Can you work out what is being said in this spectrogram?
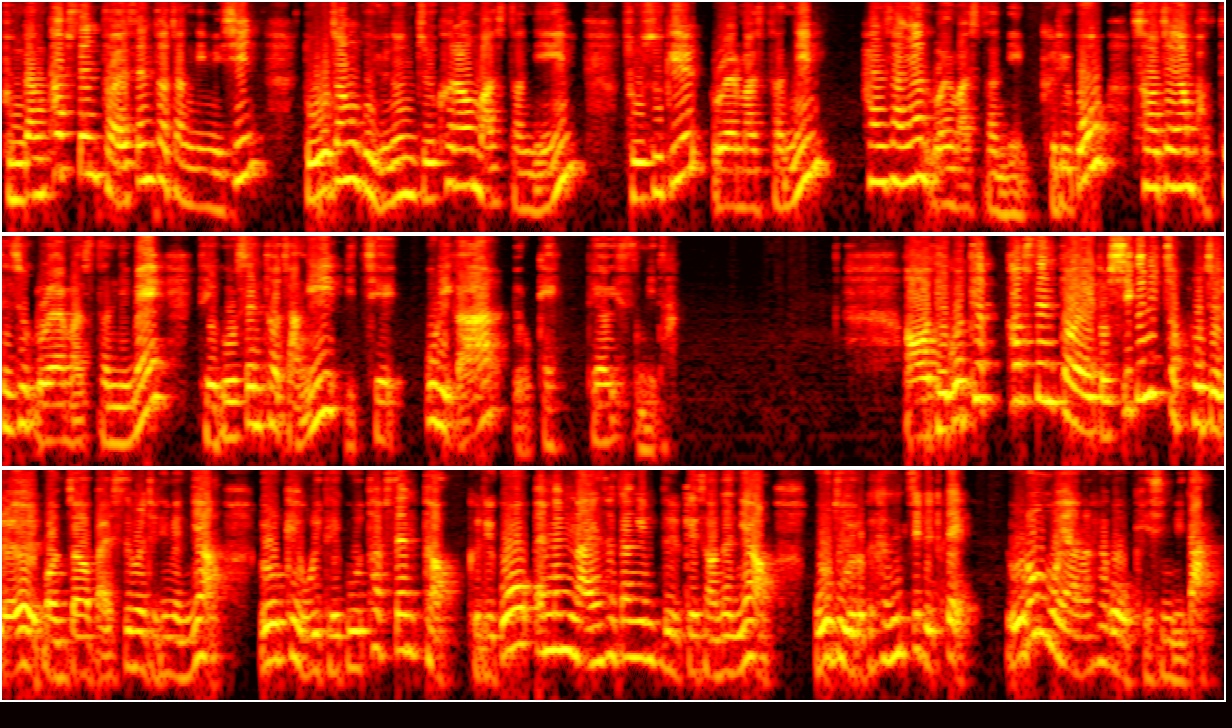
분당 탑센터의 센터장님이신 노정구 윤은주 크라운 마스터님, 조수길 Royal 마스터님, 한상현 Royal 마스터님, 그리고 서재영 박태숙 Royal 마스터님의 대구 센터장이 위치 뿌리가 이렇게 되어 있습니다. 어, 대구 탑, 탑센터에도 시그니처 포즈를 먼저 말씀을 드리면요. 이렇게 우리 대구 탑센터, 그리고 MM9 사장님들께서는요, 모두 이렇게 사진 찍을 때 이런 모양을 하고 계십니다.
